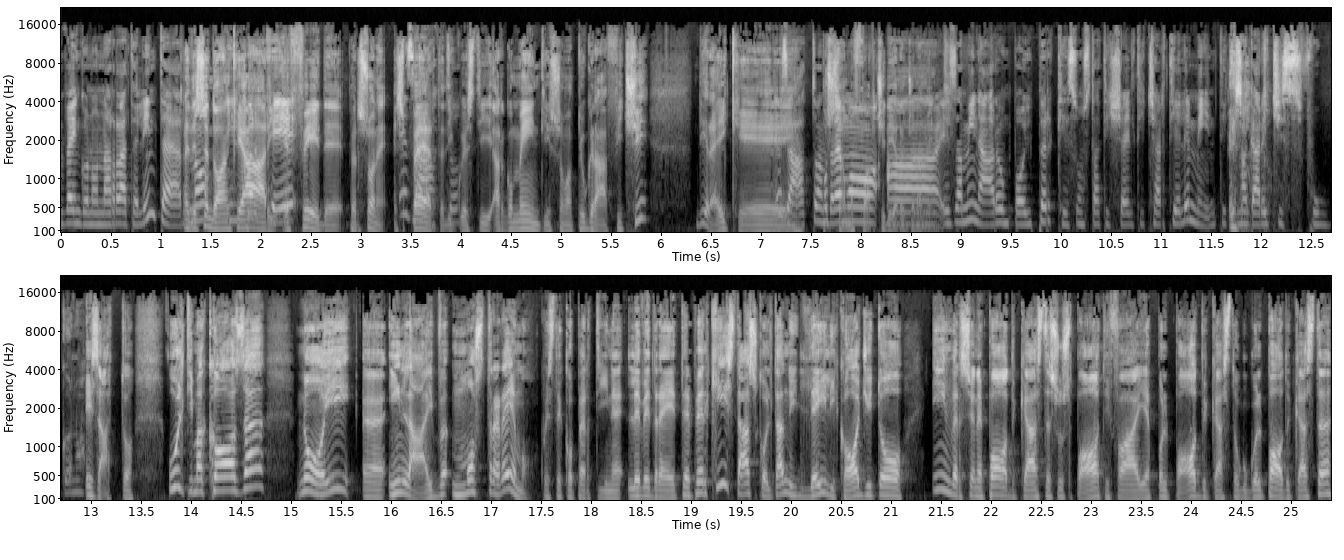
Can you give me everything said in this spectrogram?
vengono narrate all'interno... ed essendo anche il Ari perché- e Fede persone esperte Esatto. di questi argomenti, insomma, più grafici, direi che Esatto, possiamo farci dei a ragionamenti. esaminare un po' il perché sono stati scelti certi elementi che Esatto. magari ci sfuggono. Esatto. Ultima cosa, noi eh, in live mostreremo queste copertine, le vedrete. Per chi sta ascoltando il Daily Cogito in versione podcast su Spotify, Apple Podcast o Google Podcast,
